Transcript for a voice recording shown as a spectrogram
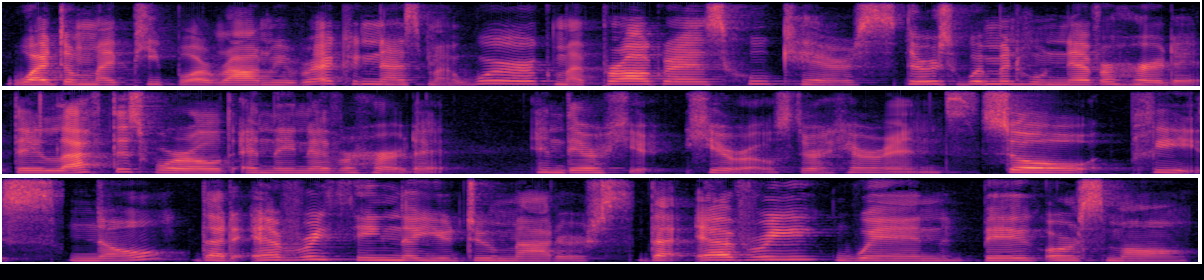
Why don't my people around me recognize my work, my progress? Who cares? There's women who never heard it. They left this world and they never heard it. And they're he- heroes, they're heroines. So please know that everything that you do matters, that every win, big or small,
